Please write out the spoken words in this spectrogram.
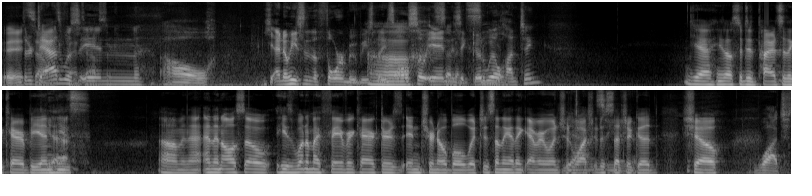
Their dad was fantastic. in. Oh. I know he's in the Thor movies, but he's also in. Is it Good Will. Hunting? Yeah, he also did Pirates of the Caribbean. Yeah. He's um in that, and then also he's one of my favorite characters in Chernobyl, which is something I think everyone should Yeah, watch. It is such it a good show. Watch.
